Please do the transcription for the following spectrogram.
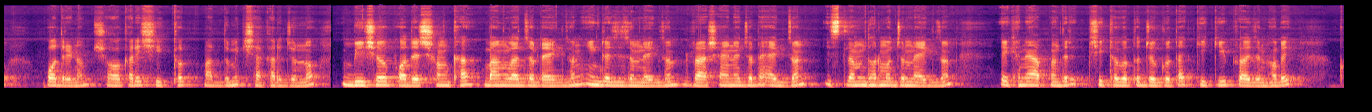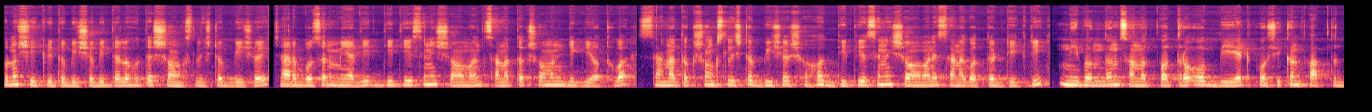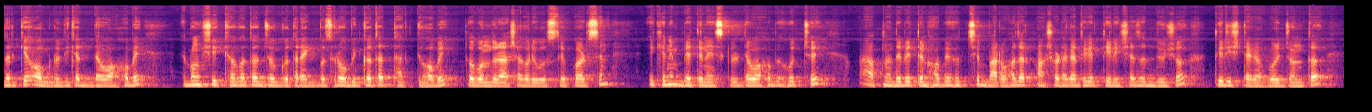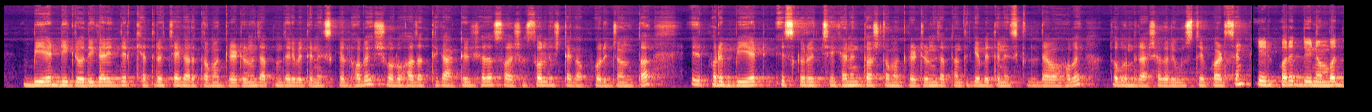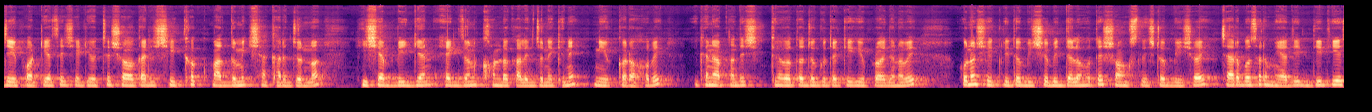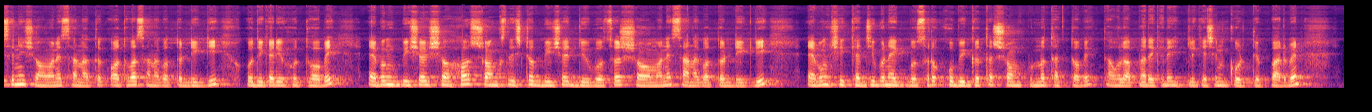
পদের নাম, সহকারী শিক্ষক মাধ্যমিক শাখার জন্য। বিষয়, পদের সংখ্যা, বাংলার জন্য একজন, ইংরেজির জন্য একজন, রাসায়নের জন্য একজন, ইসলাম ধর্মের জন্য একজন। এখানে আপনাদের শিক্ষাগত যোগ্যতা কি কি প্রয়োজন হবে? কোনো স্বীকৃত বিশ্ববিদ্যালয় হতে সংশ্লিষ্ট বিষয়ে চার বছর মেয়াদী দ্বিতীয় শ্রেণির সমমান, স্নাতক সমান ডিগ্রি অথবা স্নাতক সংশ্লিষ্ট বিষয় সহ দ্বিতীয় শ্রেণির সমমানের স্নাতকোত্তর ডিগ্রি, নিবন্ধন, সনদপত্র ও বিএড প্রশিক্ষণ প্রাপ্তদেরকে অগ্রাধিকার দেওয়া হবে এবং শিক্ষাগত যোগ্যতার এক বছর অভিজ্ঞতা থাকতে হবে। তো বন্ধুরা, আশা করি বুঝতে পারছেন। এখানে বেতনের স্কেল দেওয়া হবে হচ্ছে, আপনাদের বেতন হবে হচ্ছে বারো হাজার পাঁচশো টাকা থেকে তিরিশ হাজার দুইশো তিরিশ টাকা পর্যন্ত। বিএড ডিগ্রি অধিকারীদের ক্ষেত্রে হচ্ছে এগারোতম গ্রেড অনুযায়ী আপনাদের বেতন স্কেল হবে ষোলো হাজার থেকে আটত্রিশ হাজার ছয়শো চল্লিশ টাকা পর্যন্ত। এরপরে বিএড স্কোর হচ্ছে এখানে দশতম গ্রেড অনুযায়ী আপনাদেরকে বেতন স্কেল দেওয়া হবে। তো বন্ধুরা, আশা করি বুঝতে পারছেন। এরপরে দুই নম্বর যে পদটি আছে, সেটি হচ্ছে সহকারী শিক্ষক মাধ্যমিক শাখার জন্য। হিসাব বিজ্ঞান একজন খণ্ডকালের জন্য এখানে নিয়োগ করা হবে। এখানে আপনাদের শিক্ষাগত যোগ্যতা কী কী প্রয়োজন হবে? কোনো স্বীকৃত বিশ্ববিদ্যালয় হতে সংশ্লিষ্ট বিষয় চার বছর মেয়াদি দ্বিতীয় শ্রেণি সমানে স্নাতক অথবা স্নাতকোত্তর ডিগ্রি অধিকারী হতে হবে এবং বিষয়সহ সংশ্লিষ্ট বিষয় দুই বছর সমানে স্নাতকোত্তর ডিগ্রি এবং শিক্ষা জীবনে এক বছর অভিজ্ঞতা সম্পূর্ণ থাকতে হবে, তাহলে আপনারা এখানে অ্যাপ্লিকেশন করতে পারবেন।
